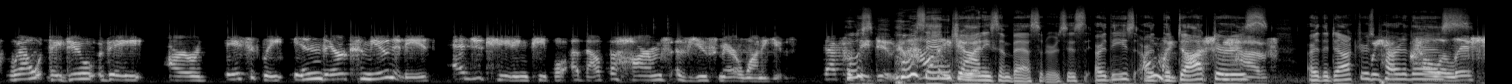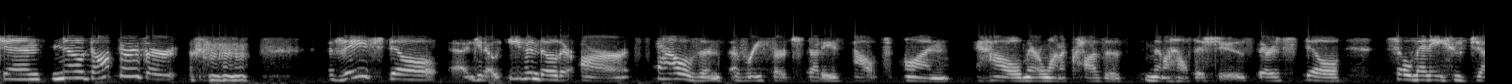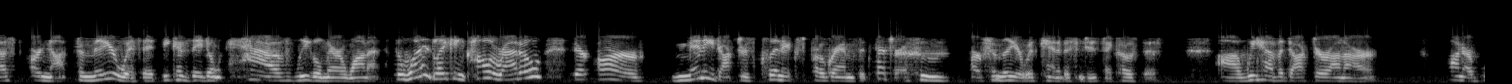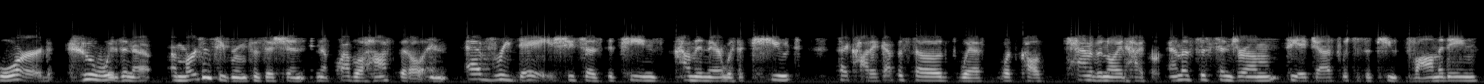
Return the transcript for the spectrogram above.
Well, they do. They are basically in their communities educating people about the harms of youth marijuana use. That's what Who's, they do. Who's in Johnny's ambassadors? Is are these oh are Oh the gosh, doctors? have- are the doctors part of this? Coalition? No, doctors are. they still, uh, you know, even though there are thousands of research studies out on how marijuana causes mental health issues, there's still so many who just are not familiar with it because they don't have legal marijuana. The one, like in Colorado, there are many doctors, clinics, programs, etc., who are familiar with cannabis-induced psychosis. Uh, we have a doctor on our on our board who was in an emergency room physician in a Pueblo hospital, and every day she says the teens come in there with acute psychotic episodes with what's called cannabinoid hyperemesis syndrome, CHS, which is acute vomiting,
